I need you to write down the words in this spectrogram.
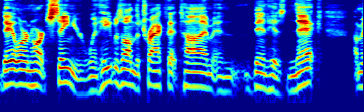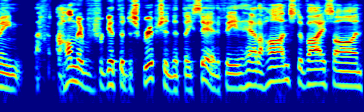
Dale Earnhardt Sr. when he was on the track that time and then his neck. I mean, I'll never forget the description that they said. If he had a Hans device on,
